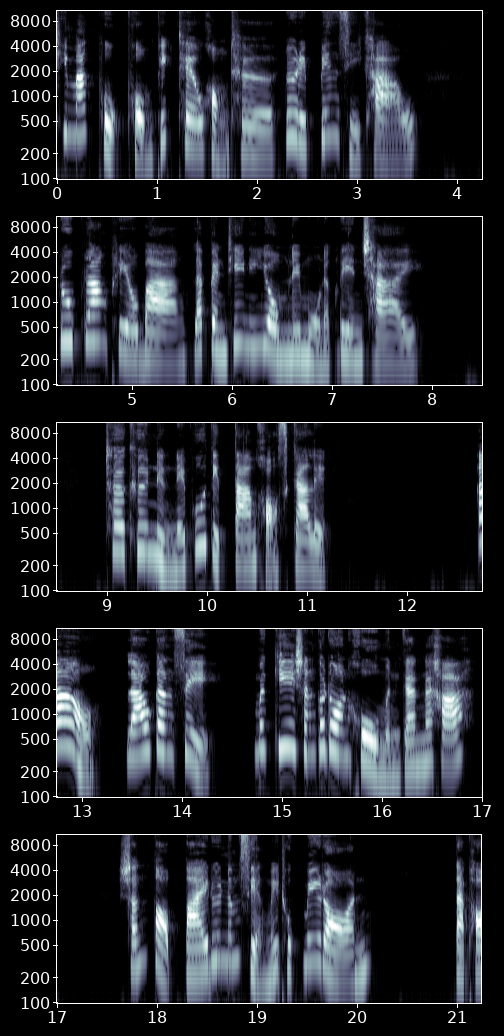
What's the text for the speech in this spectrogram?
ที่มักผูกผมพิกเทลของเธอด้วยริบบิ้นสีขาว รูปร่างเพรียวบางและเป็นที่นิยมในหมู่นักเรียนชาย เธอคือหนึ่งในผู้ติดตามของสกาเลตอ้าว แล้วกันสิ เมื่อกี้ฉันก็โดนขู่เหมือนกันนะคะ ฉันตอบไปด้วยน้ำเสียงไม่ทุกข์ไม่ร้อน แต่พอ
